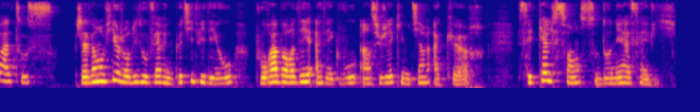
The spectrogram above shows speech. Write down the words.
à tous. J'avais envie aujourd'hui de vous faire une petite vidéo pour aborder avec vous un sujet qui me tient à cœur. C'est quel sens donner à sa vie?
